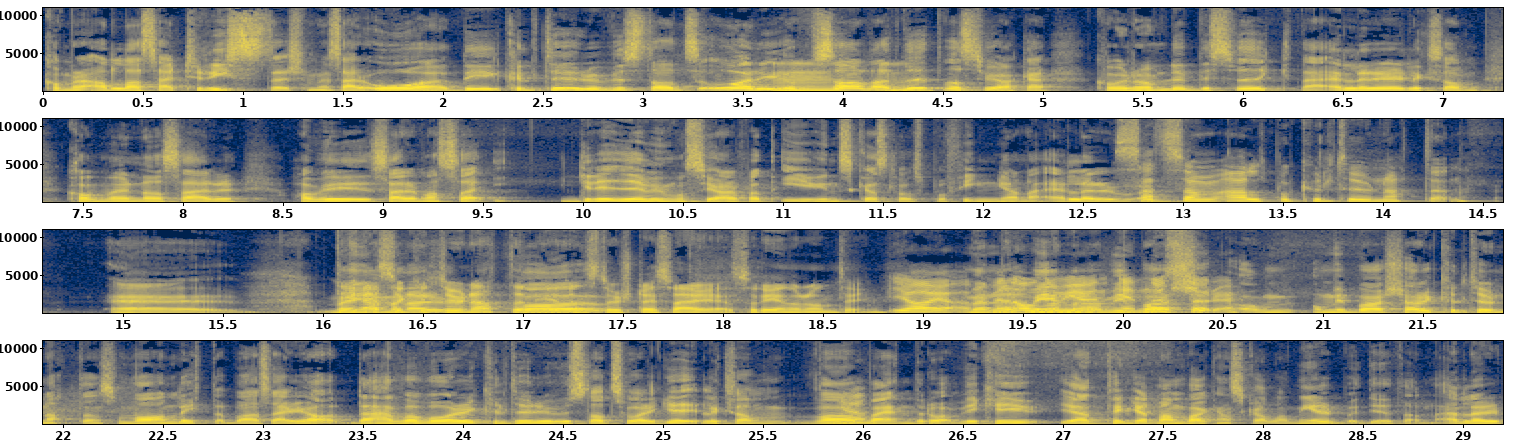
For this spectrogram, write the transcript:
Kommer alla så här turister som är så här, åh, det är kulturhuvudstadsår i Uppsala, dit måste vi åka. Kommer de bli besvikna? Eller är det liksom, kommer det någon så här, har vi så här en massa grejer vi måste göra för att EU inte ska slås på fingrarna? Eller, Satsa om allt på kulturnatten. Eh, Men jag alltså menar, Kulturnatten är vad- den största i Sverige, så det är nog någonting. Ja, ja, men, om jag de gör vi ännu bara, större. Om, om vi bara kör Kulturnatten som vanligt och bara så här, ja, det här var vår kulturhuvudstadsår-grej, liksom, vad, Ja. vad händer då? Vi kan ju, jag tänker att man bara kan skala ner budgeten, eller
